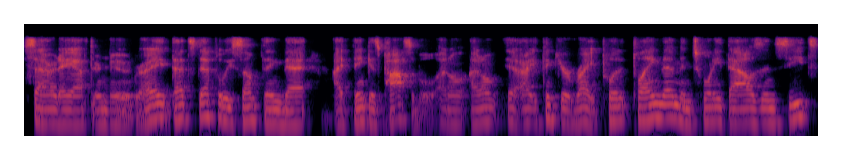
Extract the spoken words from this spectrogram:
Saturday afternoon, right? That's definitely something that I think is possible. I don't, I don't, I think you're right. Put, playing them in 20,000 seats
